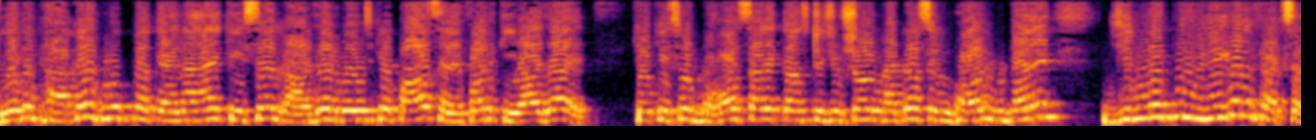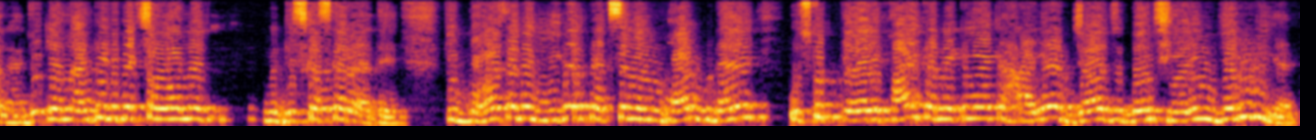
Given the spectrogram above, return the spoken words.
लेकिन ठाकरे ग्रुप का कहना है कि इसे लार्जर बेंच के पास रेफर किया जाए, क्योंकि इसमें बहुत सारे कॉन्स्टिट्यूशनल मैटर्स इन्वॉल्व हैं, जिनमें की लीगल फैक्शन है। जो कि हम एंटी डिफेक्शन लॉ में डिस्कस कर रहे थे कि बहुत सारे लीगल फैक्शन इन्वॉल्व है, उसको क्लैरिफाई करने के लिए एक हायर जज बेंच हियरिंग ज़रूरी है।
